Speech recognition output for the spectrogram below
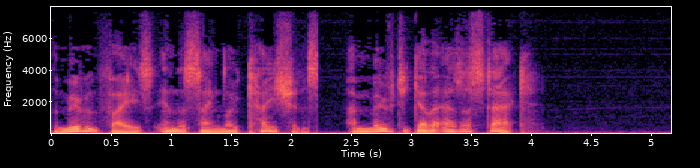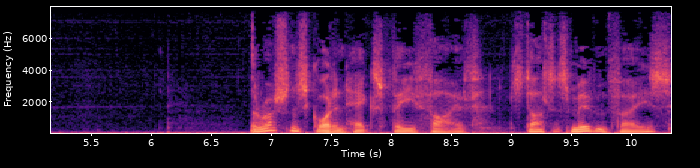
the movement phase in the same location and move together as a stack. The Russian squad in Hex V5 starts its movement phase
